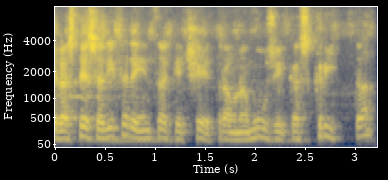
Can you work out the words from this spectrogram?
c'è la stessa differenza che c'è tra una musica scritta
